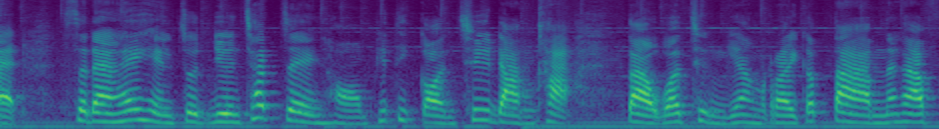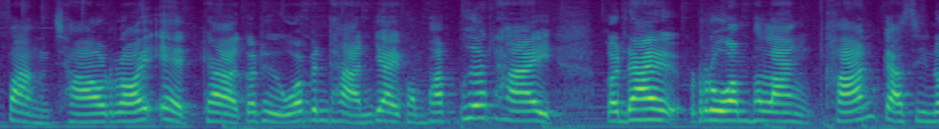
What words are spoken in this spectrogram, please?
68 แสดงให้เห็นจุดยืนชัดเจนของพิธีกรชื่อดังค่ะ แต่ว่าถึงอย่างไรก็ตามนะคะ ฝั่งชาวร้อยเอ็ดค่ะ ก็ถือว่าเป็นฐานใหญ่ของพรรคเพื่อไทย ก็ได้รวมพลังค้านคาสิโน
